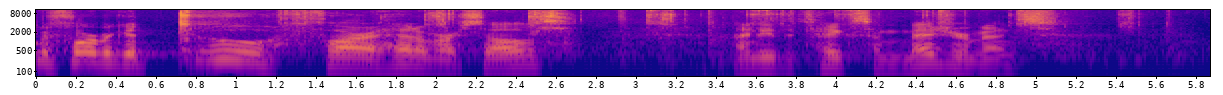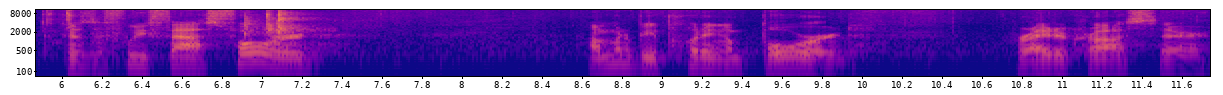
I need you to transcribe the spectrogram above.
before we get too far ahead of ourselves, I need to take some measurements because if we fast forward, I'm going to be putting a board right across there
